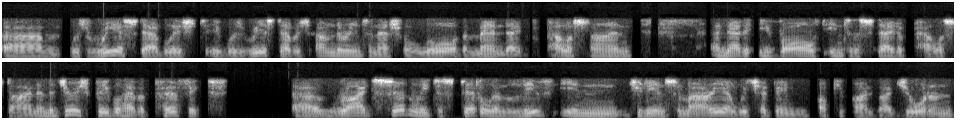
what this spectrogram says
um, was reestablished. It was reestablished under international law, the Mandate for Palestine, and that evolved into the state of Palestine. And the Jewish people have a perfect uh, right, certainly, to settle and live in Judea and Samaria, which had been occupied by Jordan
